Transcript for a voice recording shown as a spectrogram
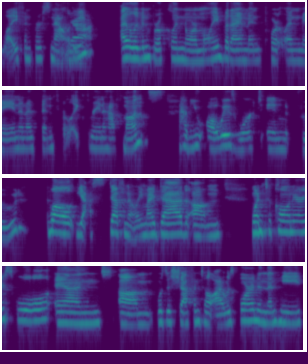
life and personality. Yeah. I live in Brooklyn normally, but I'm in Portland, Maine, and I've been for like three and a half months. Have you always worked in food? Well, yes, definitely. My dad um, went to culinary school and um, was a chef until I was born, and then he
